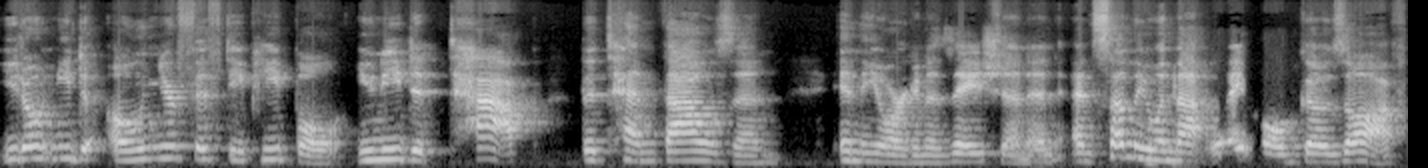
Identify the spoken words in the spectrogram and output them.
you don't need to own your 50 people. You need to tap the 10,000 in the organization. And, and suddenly when that light bulb goes off,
